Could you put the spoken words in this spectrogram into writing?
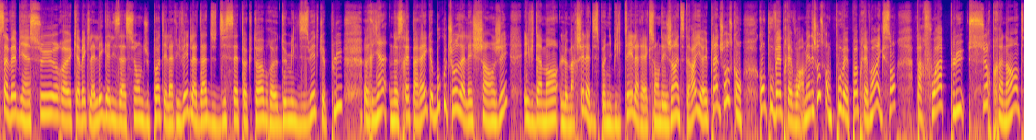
savait bien sûr euh, qu'avec la légalisation du pot et l'arrivée de la date du 17 octobre 2018, euh, que plus rien ne serait pareil, que beaucoup de choses allaient changer. Évidemment, le marché, la disponibilité, la réaction des gens, etc. Il y avait plein de choses qu'on pouvait prévoir. Mais il y a des choses qu'on ne pouvait pas prévoir et qui sont parfois plus surprenantes.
